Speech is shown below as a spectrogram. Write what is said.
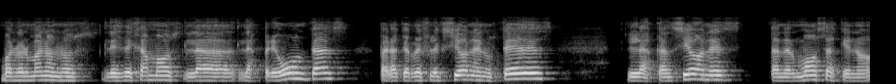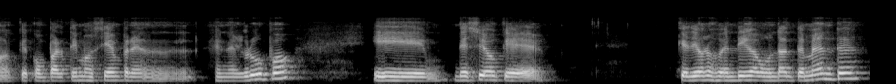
Bueno, hermanos, nos, les dejamos las preguntas para que reflexionen ustedes, las canciones tan hermosas que, que compartimos siempre en, en el grupo y deseo que Que Dios los bendiga abundantemente,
